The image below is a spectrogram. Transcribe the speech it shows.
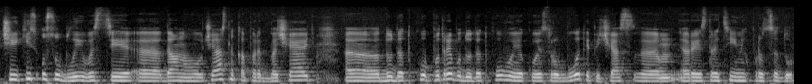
чи якісь особливості е, даного учасника передбачають додатку, потребу додаткової якоїсь роботи під час е, реєстраційних процедур.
